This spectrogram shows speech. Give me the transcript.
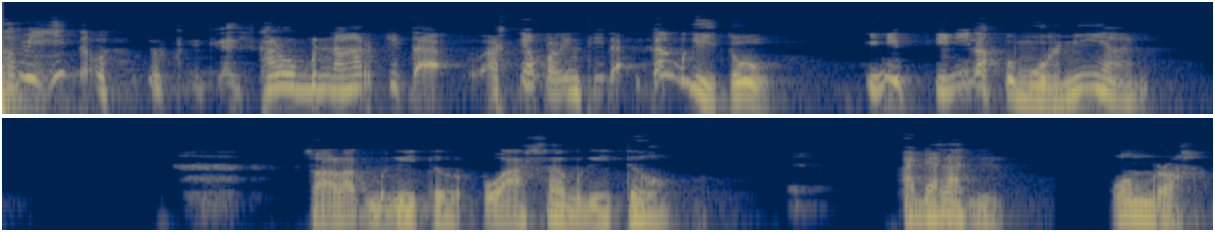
Tapi itu kalau benar kita artinya paling tidak kan begitu. Ini inilah pemurnian. Salat begitu, puasa begitu. Ada lagi umrah.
